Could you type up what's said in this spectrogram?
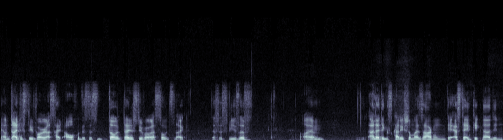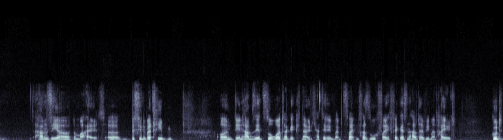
Ja, und Dynasty Warriors halt auch. Und es ist Dynasty Warriors Souls-like. Es ist, wie es ist. Ähm, allerdings kann ich schon mal sagen, der erste Endgegner, den haben sie ja nochmal halt äh, ein bisschen übertrieben. Und den haben sie jetzt so runtergeknallt. Ich hatte den beim zweiten Versuch, weil ich vergessen hatte, wie man heilt. Gut,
